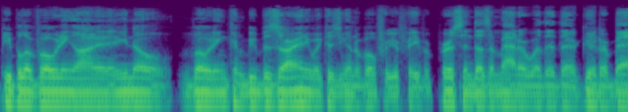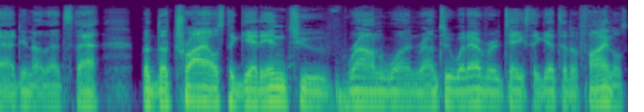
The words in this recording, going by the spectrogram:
People are voting on it and you know, voting can be bizarre anyway because you're going to vote for your favorite person. Doesn't matter whether they're good or bad. You know, that's that. But the trials to get into round one, round two, whatever it takes to get to the finals.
